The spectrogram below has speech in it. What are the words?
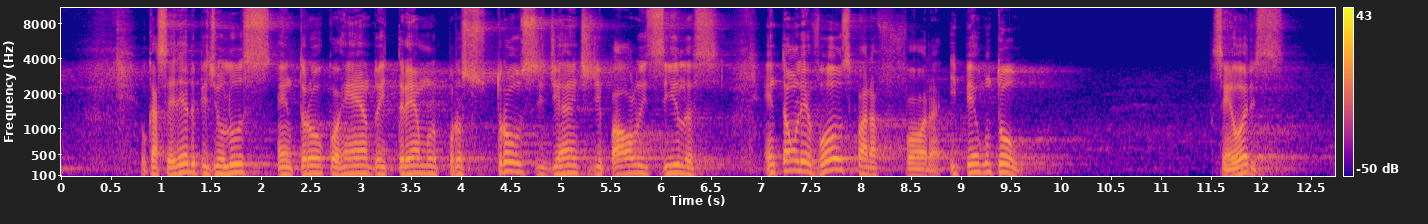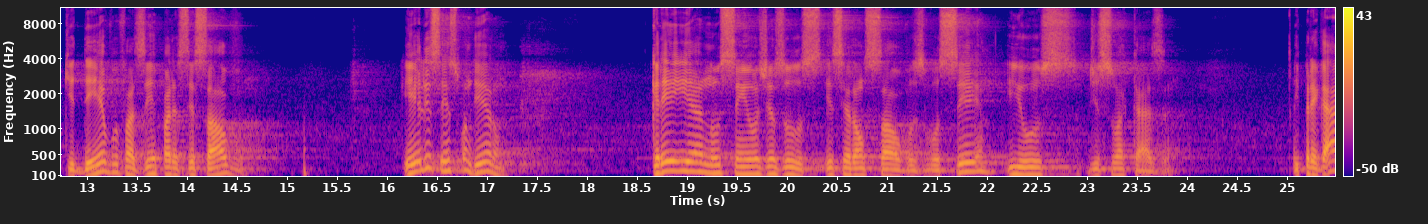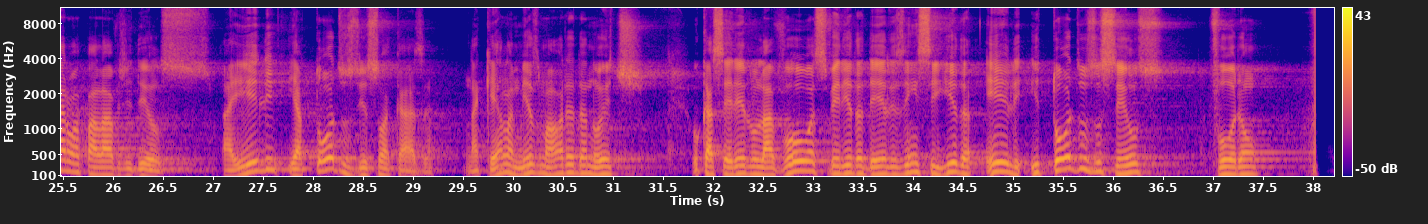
O carcereiro pediu luz, entrou correndo e trêmulo, prostrou-se diante de Paulo e Silas. Então levou-os para fora e perguntou: Senhores, que devo fazer para ser salvo? Eles responderam: Creia no Senhor Jesus e serão salvos você e os de sua casa. E pregaram a palavra de Deus a ele e a todos de sua casa, naquela mesma hora da noite. O carcereiro lavou as feridas deles e em seguida ele e todos os seus foram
